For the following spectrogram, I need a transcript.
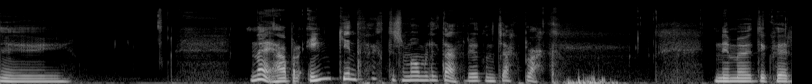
uh, Nei, það er bara engin þekktur sem ámæli í dag fyrir utan Jack Black. Nema veitir hver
